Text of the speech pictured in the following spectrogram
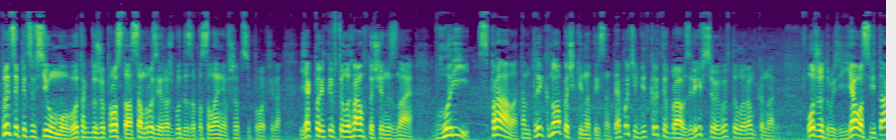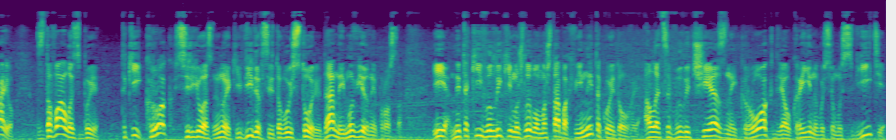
В принципі, це всі умови. Отак дуже просто, а сам розіграш буде за посиланням в шапці профіля. Як перейти в Телеграм, хто ще не знає. Вгорі, справа, там три кнопочки натиснути, а потім відкрити в браузері і все, і ви в телеграм-каналі. Отже, друзі, я вас вітаю. Здавалось би, такий крок серйозний, ну який війде в світову історію, да? неймовірний просто. І не такий великий, можливо, в масштабах війни такої довгої, але це величезний крок для України в усьому світі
